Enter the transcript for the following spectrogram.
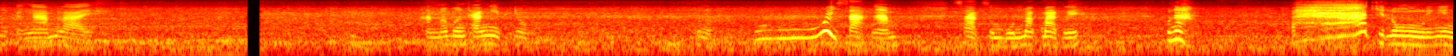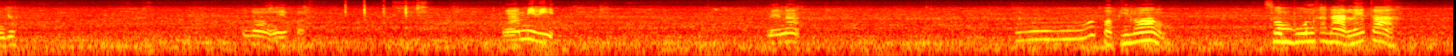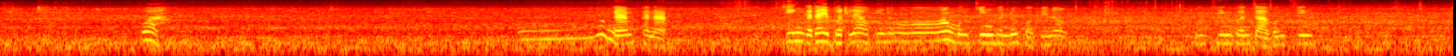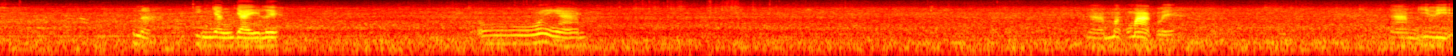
นี่ก็งามลาย หันมาเบิ่งทางนี้พี่น้องคุณน่ะโอ้ยสากงามสากสมบูรณ์มากๆเลยคุณน่ะป้าดคิดลงงงเงงๆอยู่พี่น้องเอ้ยค่ะงามมีดิแม่น่ะโอ้ป่พี่น้อง สมบูรณ์ขนาดเลยจ้ะว้างามขนาดกิ่งก็ได้เบิดแล้วพี่น้องบางกิ่งเพิ่นดูกว่าพี่น้องบางกิ่งเพิ่นจ้ะเบางกิ่งคุณน่ะกิ่งอย่างใหญ่เลย โอ้ยงามงามมาก ๆ เลยามอีหลี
